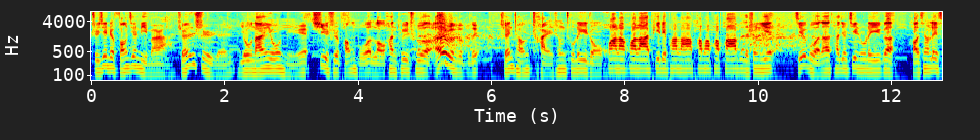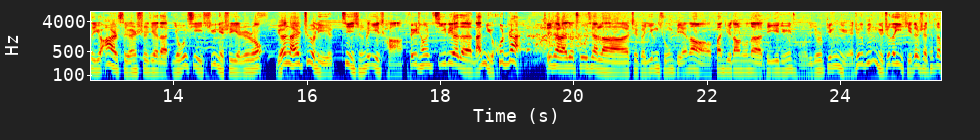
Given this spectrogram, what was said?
只见这房间里面啊，全是人，有男有女，气势磅礴，老汉推车。哎，不不不对，全场产生出了一种哗啦哗啦、噼里啪啦、啪啪啪啪的声音。结果呢，他就进入了一个好像类似于二次元世界的游戏虚拟世界之中。原来这里进行着一场非常激烈的男女混战。接下来就出现了这个《英雄别闹》番剧当中的第一女主，也就是冰女。这个冰女值得一提的是，她的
